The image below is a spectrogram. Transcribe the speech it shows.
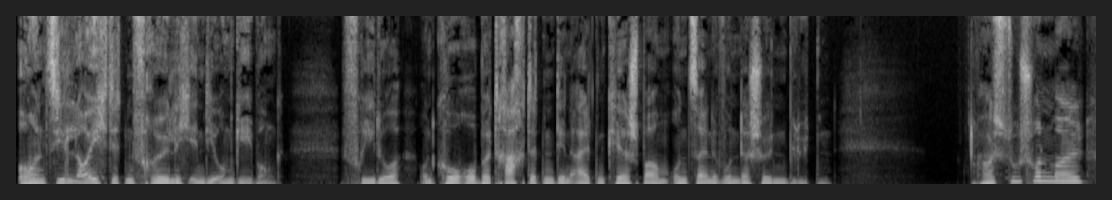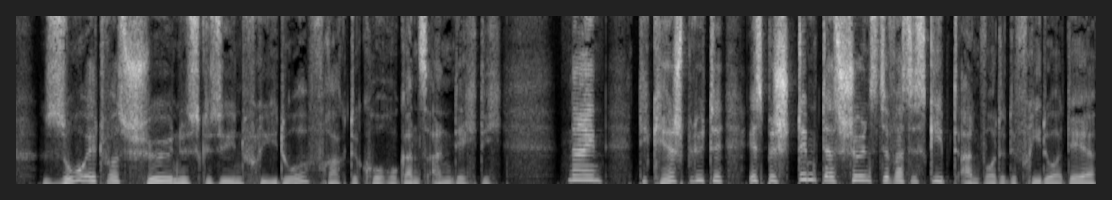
und sie leuchteten fröhlich in die Umgebung. Fridor und Koro betrachteten den alten Kirschbaum und seine wunderschönen Blüten. Hast du schon mal so etwas Schönes gesehen, Fridor? fragte Koro ganz andächtig. Nein, die Kirschblüte ist bestimmt das Schönste, was es gibt, antwortete Fridor, der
